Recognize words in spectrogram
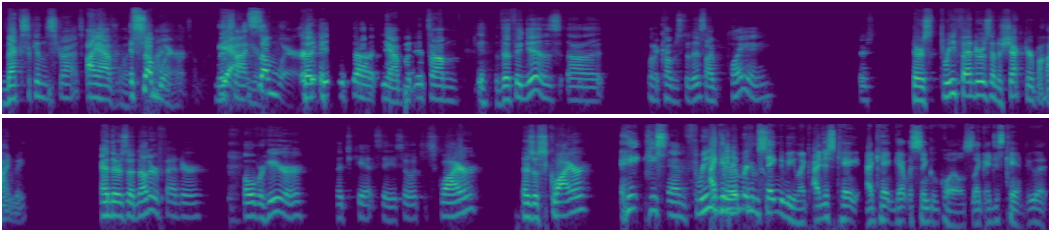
Mexican Strats. I have one somewhere. Have one it's yeah, not here. somewhere. but it, it's uh yeah but it's um Yeah. the thing is uh when it comes to this i'm playing there's there's three fenders and a schecter behind me and there's another fender over here that you can't see so it's a Squier there's a Squier he he's. and three I can remember him saying to me like, "I just can't. I can't get with single coils. Like, I just can't do it."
